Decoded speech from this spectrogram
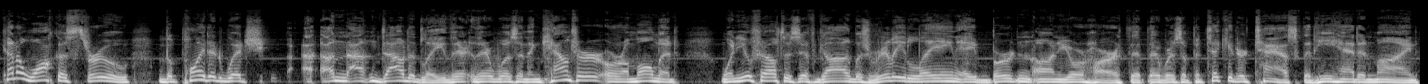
kind of walk us through the point at which, uh, undoubtedly, there there was an encounter or a moment when you felt as if God was really laying a burden on your heart, that there was a particular task that He had in mind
